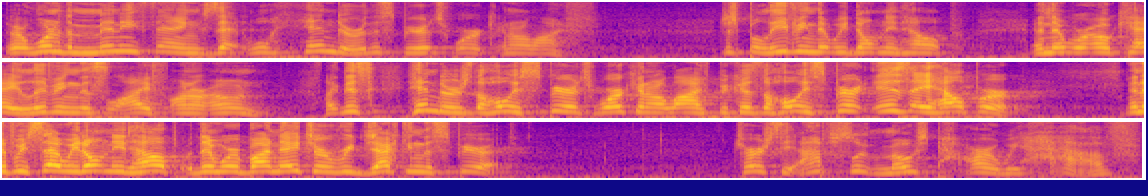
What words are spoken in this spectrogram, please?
They're one of the many things that will hinder the Spirit's work in our life. Just believing that we don't need help and that we're okay living this life on our own. Like this hinders the Holy Spirit's work in our life because the Holy Spirit is a helper. And if we say we don't need help, then we're by nature rejecting the Spirit. Church, the absolute most power we have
